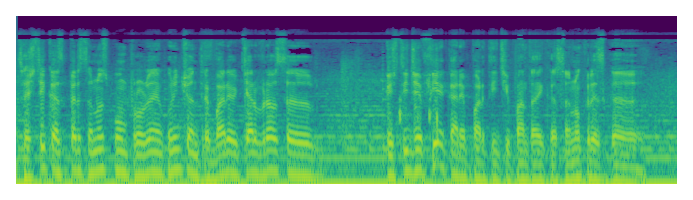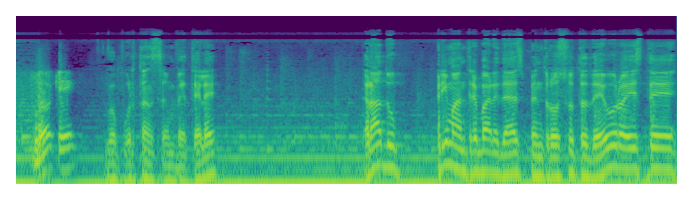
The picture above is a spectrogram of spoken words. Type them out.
Să știi că sper să nu spun probleme cu nicio întrebare. Eu chiar vreau să câștige fiecare participant, adică să nu crezi că Ok. vă purtăm sâmbetele. Radu, prima întrebare de azi pentru 100 de euro este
